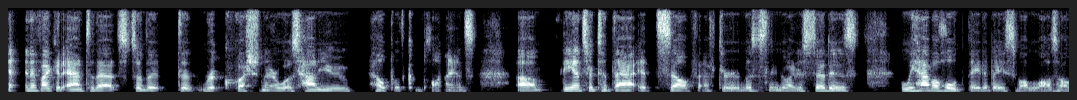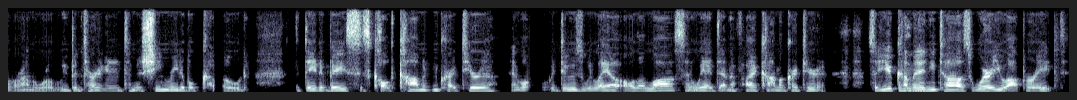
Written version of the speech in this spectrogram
And if I could add to that, so the, the question there was, how do you help with compliance? Um, the answer to that itself, after listening to what I just said, is we have a whole database of all the laws all around the world. We've been turning it into machine readable code. The database is called Common Criteria. And what we do is we lay out all the laws and we identify common criteria. So you come mm-hmm. in, you tell us where you operate,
